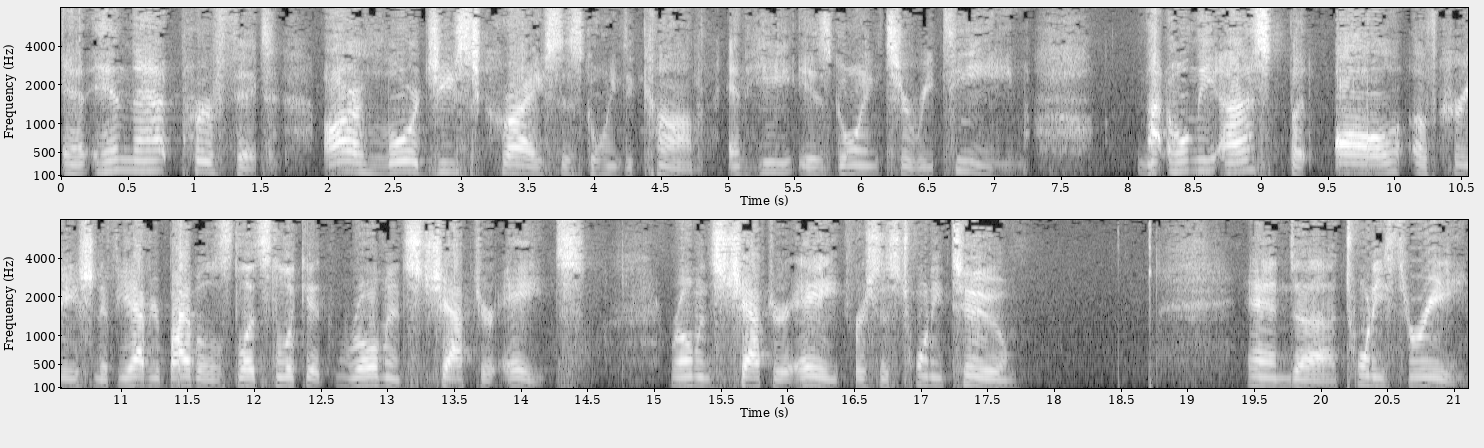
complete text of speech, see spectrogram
And in that perfect, our Lord Jesus Christ is going to come and he is going to redeem not only us, but all of creation. If you have your Bibles, let's look at Romans chapter 8. Romans chapter 8, verses 22 and uh, 23.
